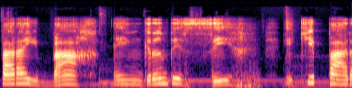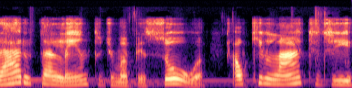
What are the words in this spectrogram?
Paraibar é engrandecer, equiparar o talento de uma pessoa ao quilate de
